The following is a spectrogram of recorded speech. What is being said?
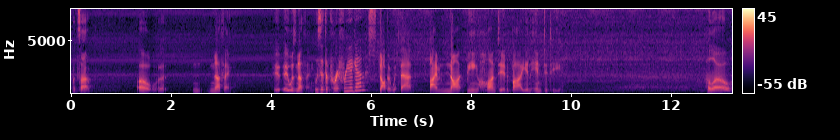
What's up? Oh, uh, n- nothing. It, it was nothing. Was it the periphery again? Stop it with that. I'm not being haunted by an entity. Hello?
